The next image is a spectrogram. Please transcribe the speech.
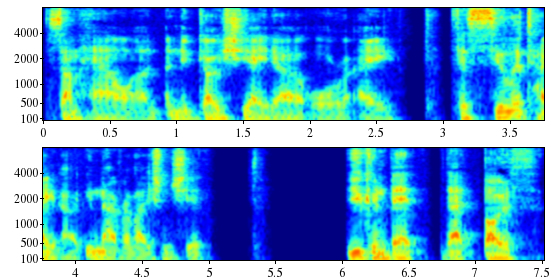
somehow a, a negotiator or a facilitator in that relationship, you can bet that both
